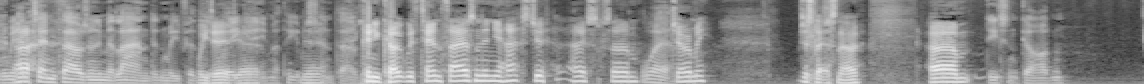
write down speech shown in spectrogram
Well, we had 10,000 in Milan, didn't we, for the Uh, We away did, yeah. game? I think it was Yeah. 10,000. Can you cope with 10,000 in your house, house um? Jeremy? Just let us know. Um, Decent garden.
